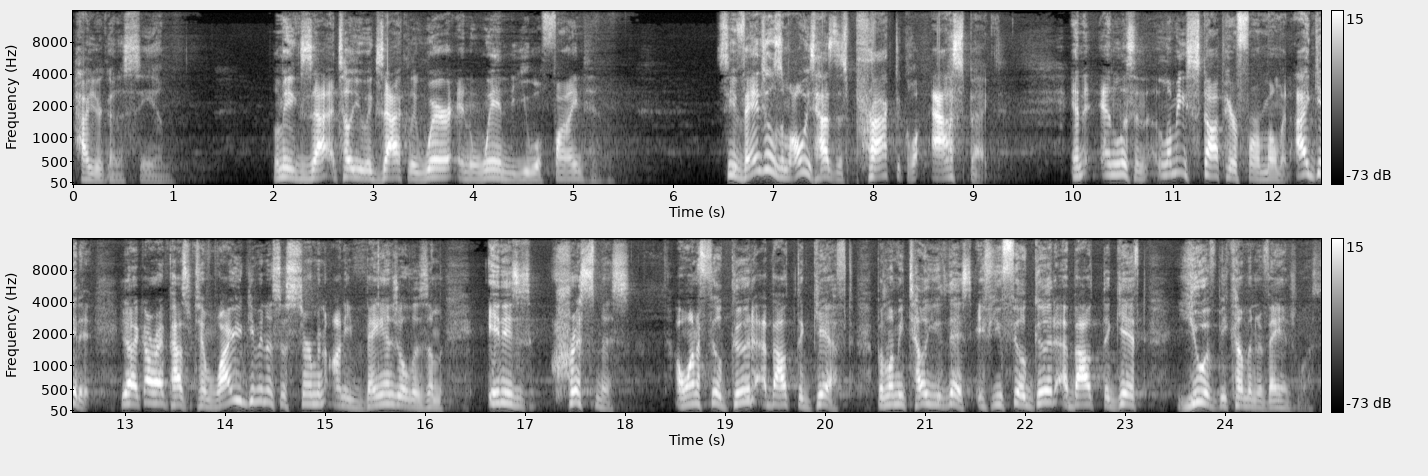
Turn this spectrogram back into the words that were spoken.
how you're going to see him. Let me exa- tell you exactly where and when you will find him. See, evangelism always has this practical aspect and, and listen, let me stop here for a moment. I get it. You're like, all right, Pastor Tim, why are you giving us a sermon on evangelism? It is Christmas. I want to feel good about the gift. But let me tell you this if you feel good about the gift, you have become an evangelist.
